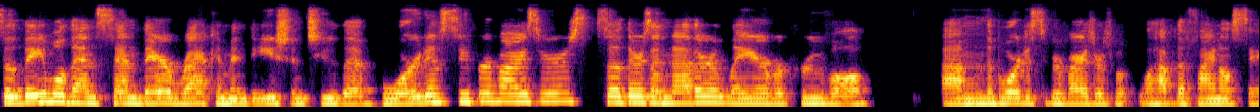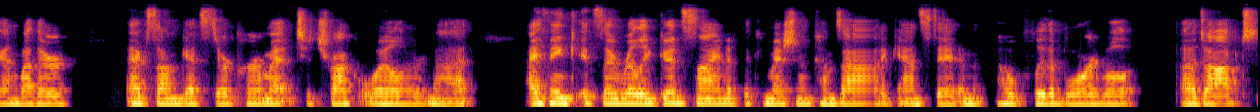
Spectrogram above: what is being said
So they will then send their recommendation to the board of supervisors. So there's another layer of approval. Um, the board of supervisors will, will have the final say on whether Exxon gets their permit to truck oil or not. I think it's a really good sign if the commission comes out against it and hopefully the board will adopt,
